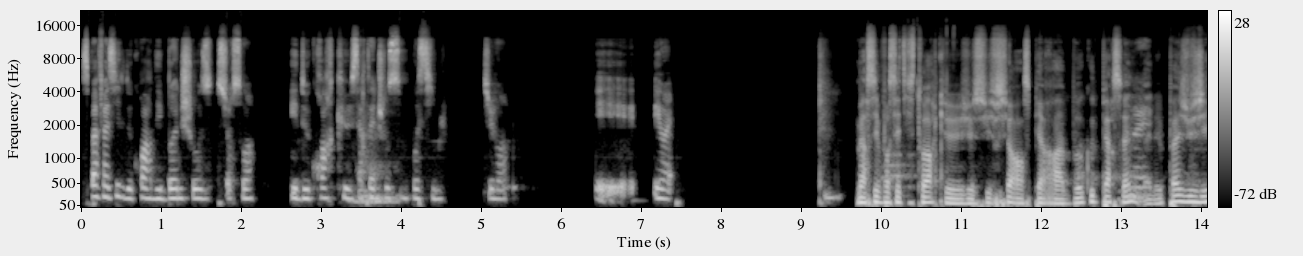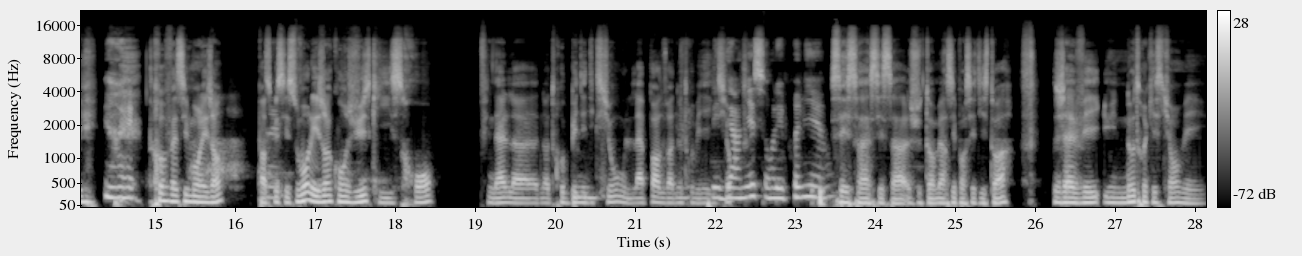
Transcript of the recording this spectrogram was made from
c'est pas facile de croire des bonnes choses sur soi et de croire que certaines choses sont possibles, tu vois. Et, et ouais. Merci pour cette histoire que je suis sûr inspirera beaucoup de personnes Ouais. à ne pas juger Ouais, trop facilement les gens. Parce que c'est souvent les gens qu'on juge qui seront, final, euh, notre bénédiction ou la porte vers notre les bénédiction. derniers sont les premiers. hein. C'est ça, c'est ça. Je te remercie pour cette histoire. J'avais une autre question, mais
